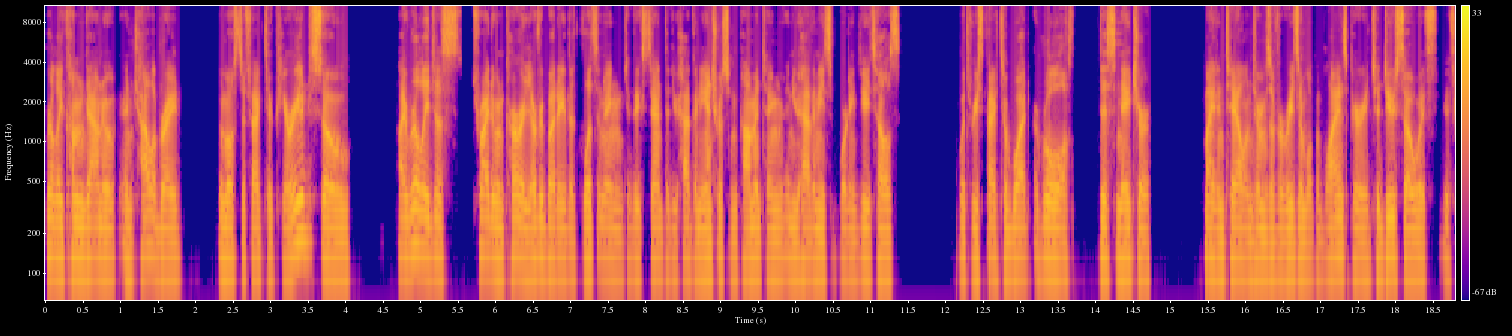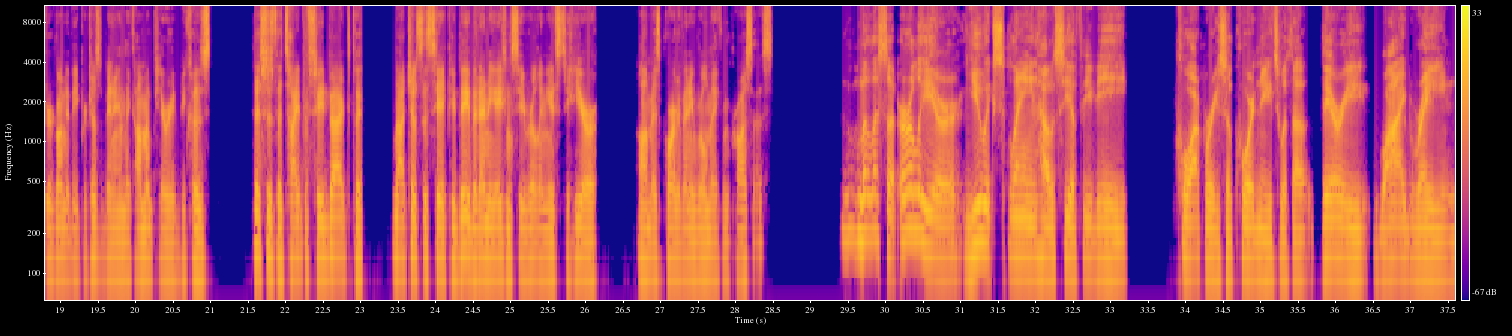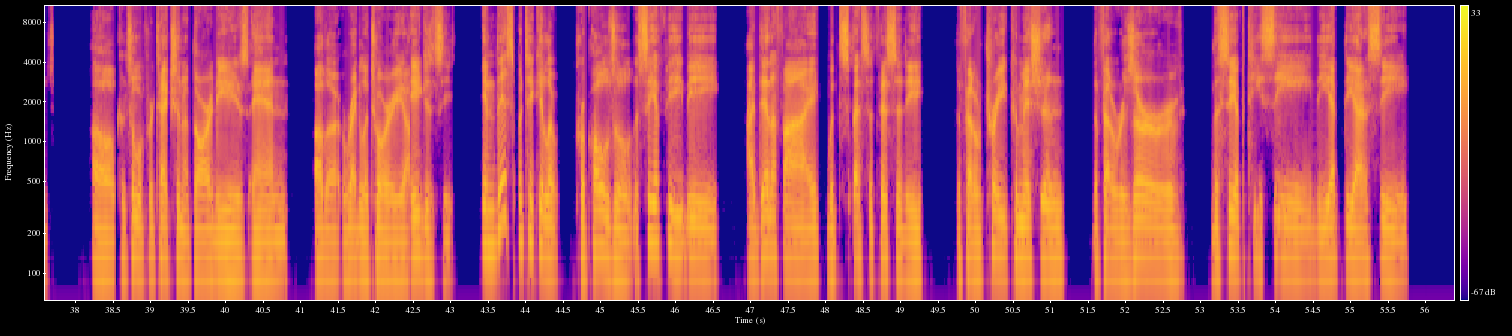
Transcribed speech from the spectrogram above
really come down to and calibrate the most effective period. So I really just try to encourage everybody that's listening to the extent that you have any interest in commenting and you have any supporting details with respect to what a rule of this nature might entail in terms of a reasonable compliance period to do so if, if you're going to be participating in the comment period, because this is the type of feedback that not just the CFPB, but any agency really needs to hear um, as part of any rulemaking process. Melissa, earlier you explained how CFPB cooperates or coordinates with a very wide range of consumer protection authorities and other regulatory agencies. In this particular proposal, the CFPB identified with specificity the Federal Trade Commission, the Federal Reserve, the CFTC, the FDIC,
